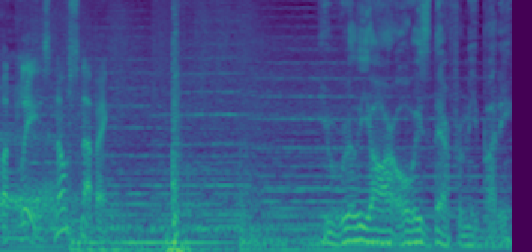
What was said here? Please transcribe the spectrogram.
but please, no snapping. You really are always there for me, buddy.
